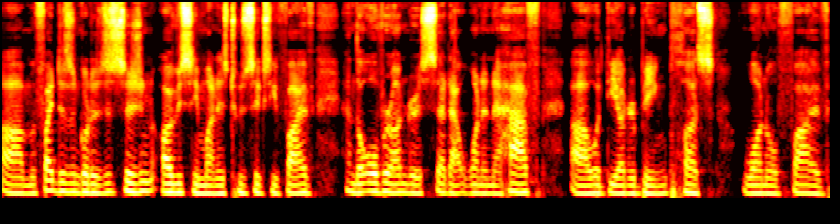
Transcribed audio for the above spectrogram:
Um, the fight doesn't go to decision, obviously minus 265, and the over under is set at one and a half, uh, with the other being plus 105.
